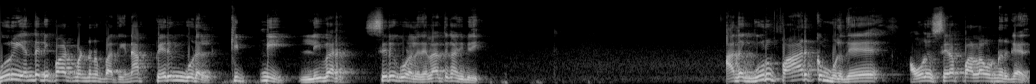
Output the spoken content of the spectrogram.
குரு எந்த டிபார்ட்மெண்ட்னு பார்த்தீங்கன்னா பெருங்குடல் கிட்னி லிவர் சிறுகுடல் இது எல்லாத்துக்கும் அதிபதி. அதை குரு பார்க்கும் பொழுது அவ்வளோ சிறப்பாலாம் ஒன்றும் இருக்காது.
